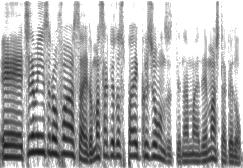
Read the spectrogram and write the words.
えー、ちなみにそのファーサイド、まあ、先ほどスパイク・ジョーンズって名前出ましたけど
